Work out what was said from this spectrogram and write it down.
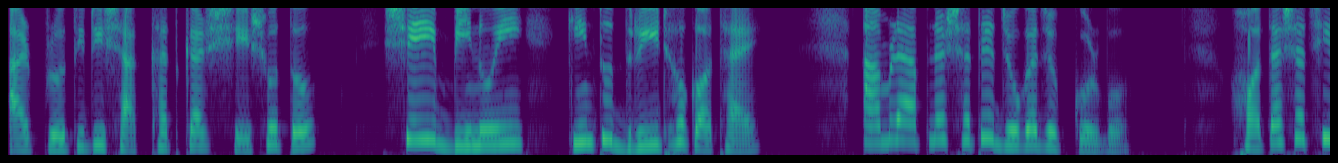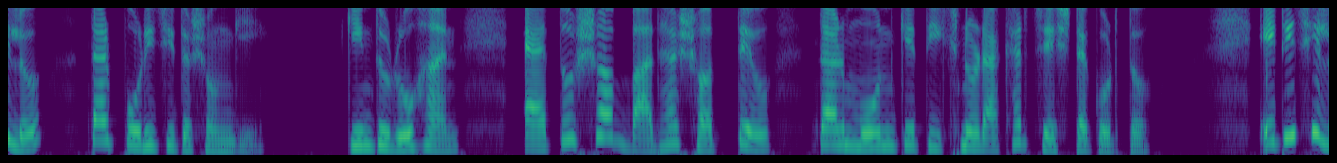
আর প্রতিটি সাক্ষাৎকার শেষ হতো সেই বিনয়ী কিন্তু দৃঢ় কথায়, আমরা আপনার সাথে যোগাযোগ করব। হতাশা ছিল তার পরিচিত সঙ্গী। কিন্তু রোহান এত সব বাধা সত্ত্বেও তার মনকে তীক্ষ্ণ রাখার চেষ্টা করত। এটি ছিল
